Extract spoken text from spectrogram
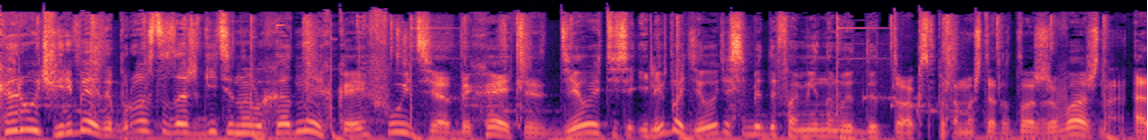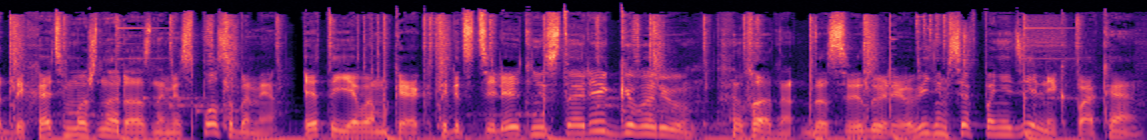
Короче, Ребята, просто зажгите на выходных, кайфуйте, отдыхайте, делайте, либо делайте себе дофаминовый детокс, потому что это тоже важно. Отдыхать можно разными способами. Это я вам как 30-летний старик говорю. Ладно, до свидания, увидимся в понедельник, пока.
